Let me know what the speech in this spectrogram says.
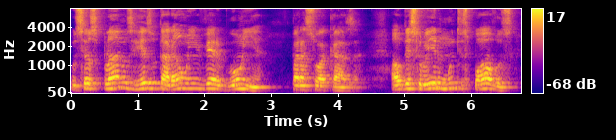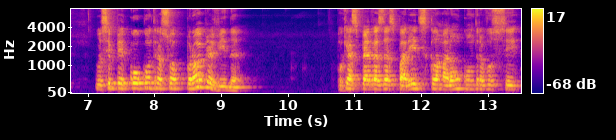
Os seus planos resultarão em vergonha para a sua casa. Ao destruir muitos povos, você pecou contra a sua própria vida. Porque as pedras das paredes clamarão contra você,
